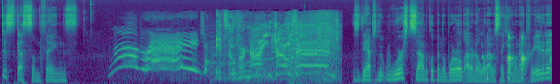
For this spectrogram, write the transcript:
discuss some things. It's over 9,000! This is the absolute worst sound clip in the world. I don't know what I was thinking when I created it,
